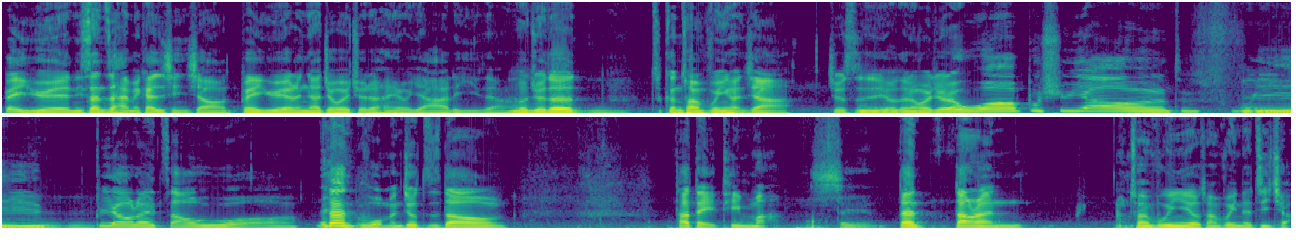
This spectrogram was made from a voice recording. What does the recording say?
被约，你甚至还没开始行销，被约人家就会觉得很有压力。这样，我觉得这跟传福音很像、啊，就是有的人会觉得我不需要这福嗯音，嗯嗯不要来找我。但我们就知道他得听嘛，嗯是，但当然，传福音也有传福音的技巧，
